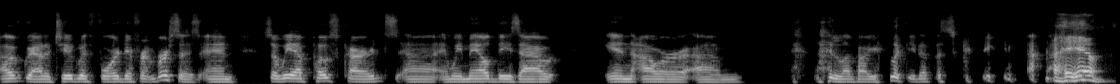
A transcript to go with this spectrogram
of gratitude with four different verses, and so we have postcards, uh, and we mailed these out in our. Um, I love how you're looking at the screen. I am.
